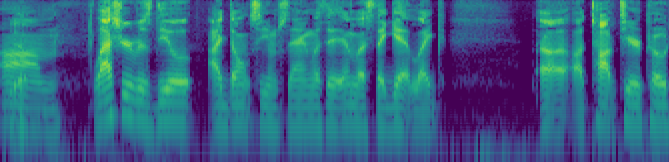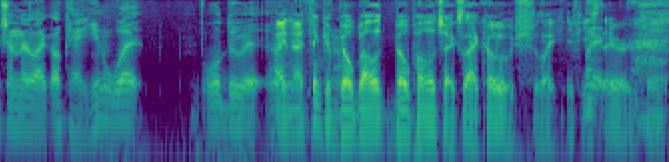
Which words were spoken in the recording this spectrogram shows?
yeah. um, last year of his deal, I don't see him staying with it unless they get like uh, a top tier coach and they're like, okay, you know what, we'll do it. and I think if know. Bill Bel- Bill Belichick's that coach, like if he's But- there, you can't.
